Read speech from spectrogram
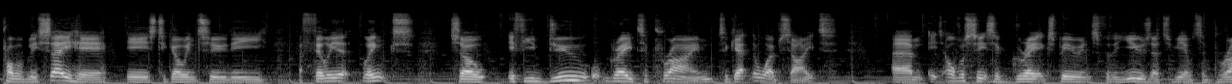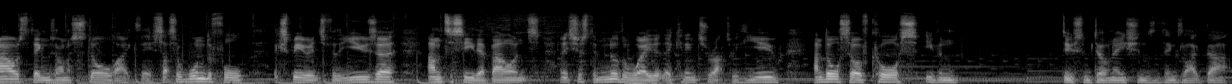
probably say here is to go into the affiliate links. So if you do upgrade to Prime to get the website, um, it's obviously it's a great experience for the user to be able to browse things on a store like this. That's a wonderful experience for the user and to see their balance. And it's just another way that they can interact with you and also, of course, even do some donations and things like that.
